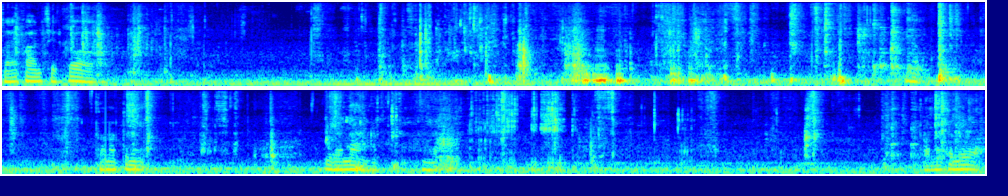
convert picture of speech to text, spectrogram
สายพานเสร็จก็ตอนนั้นตัวนี้อยู่ด้านล่าครับตอนน็อตตัวนี้ออก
